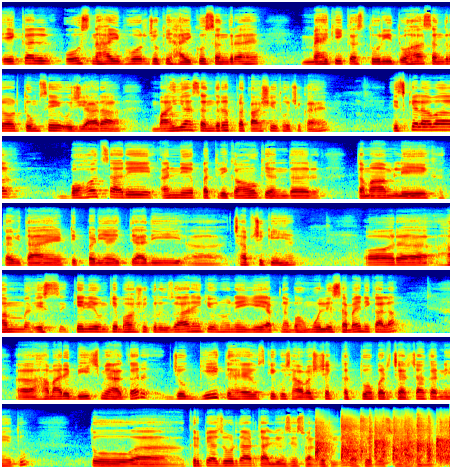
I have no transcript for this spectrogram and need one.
एकल ओस नहाई भोर, जो कि हाइकू संग्रह है, महकी कस्तूरी दोहा संग्रह और तुमसे उजियारा माहिया संग्रह प्रकाशित हो चुका है। इसके अलावा बहुत सारे अन्य पत्रिकाओं के अंदर तमाम लेख, कविताएँ, टिप्पणियाँ इत्यादि छप चुकी हैं। और हम इसके लिए उनके बहुत शुक्रगुजार हैं कि उन्होंने ये अपना बहुमूल्य समय निकाला। हमारे बीच में आकर जो गीत है उसके कुछ आवश्यक तत्वों पर चर्चा करने हेतु तो कृपया ज़ोरदार तालियों से स्वागत कीजिए, डॉक्टर जयस्वामी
